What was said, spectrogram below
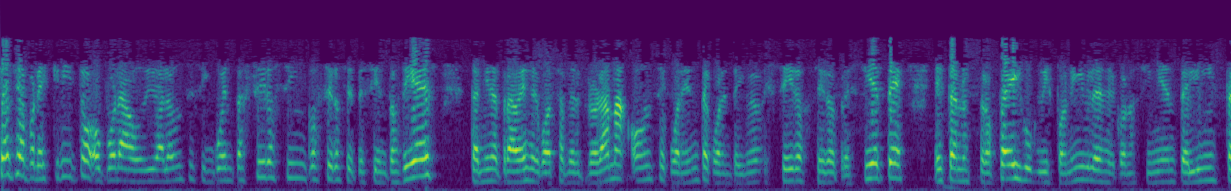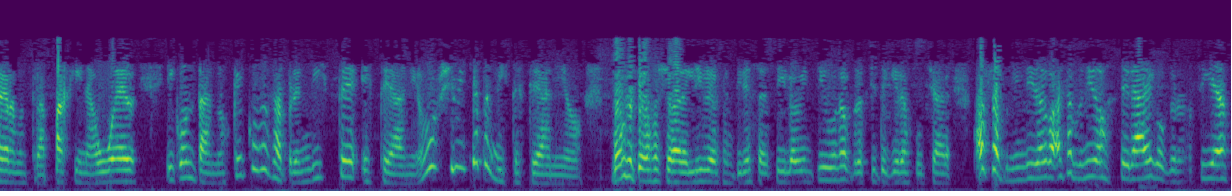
ya sea por escrito o por audio, al 1150 050710 también a través del WhatsApp del programa 1140 49 0037. Está nuestro Facebook disponible desde el conocimiento, el Instagram, nuestra página web. Y contanos, ¿qué cosas aprendiste este año? Jimmy, ¿qué aprendiste este año? Vos no te vas a llevar el libro de Gentileza del siglo XXI, pero sí te quiero escuchar. ¿Has aprendido algo? ¿Has aprendido a hacer algo que no hacías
